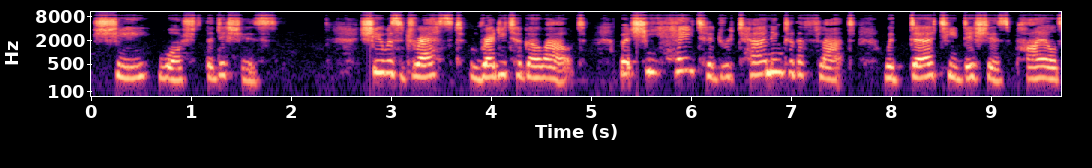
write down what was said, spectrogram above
she washed the dishes. She was dressed, ready to go out, but she hated returning to the flat with dirty dishes piled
